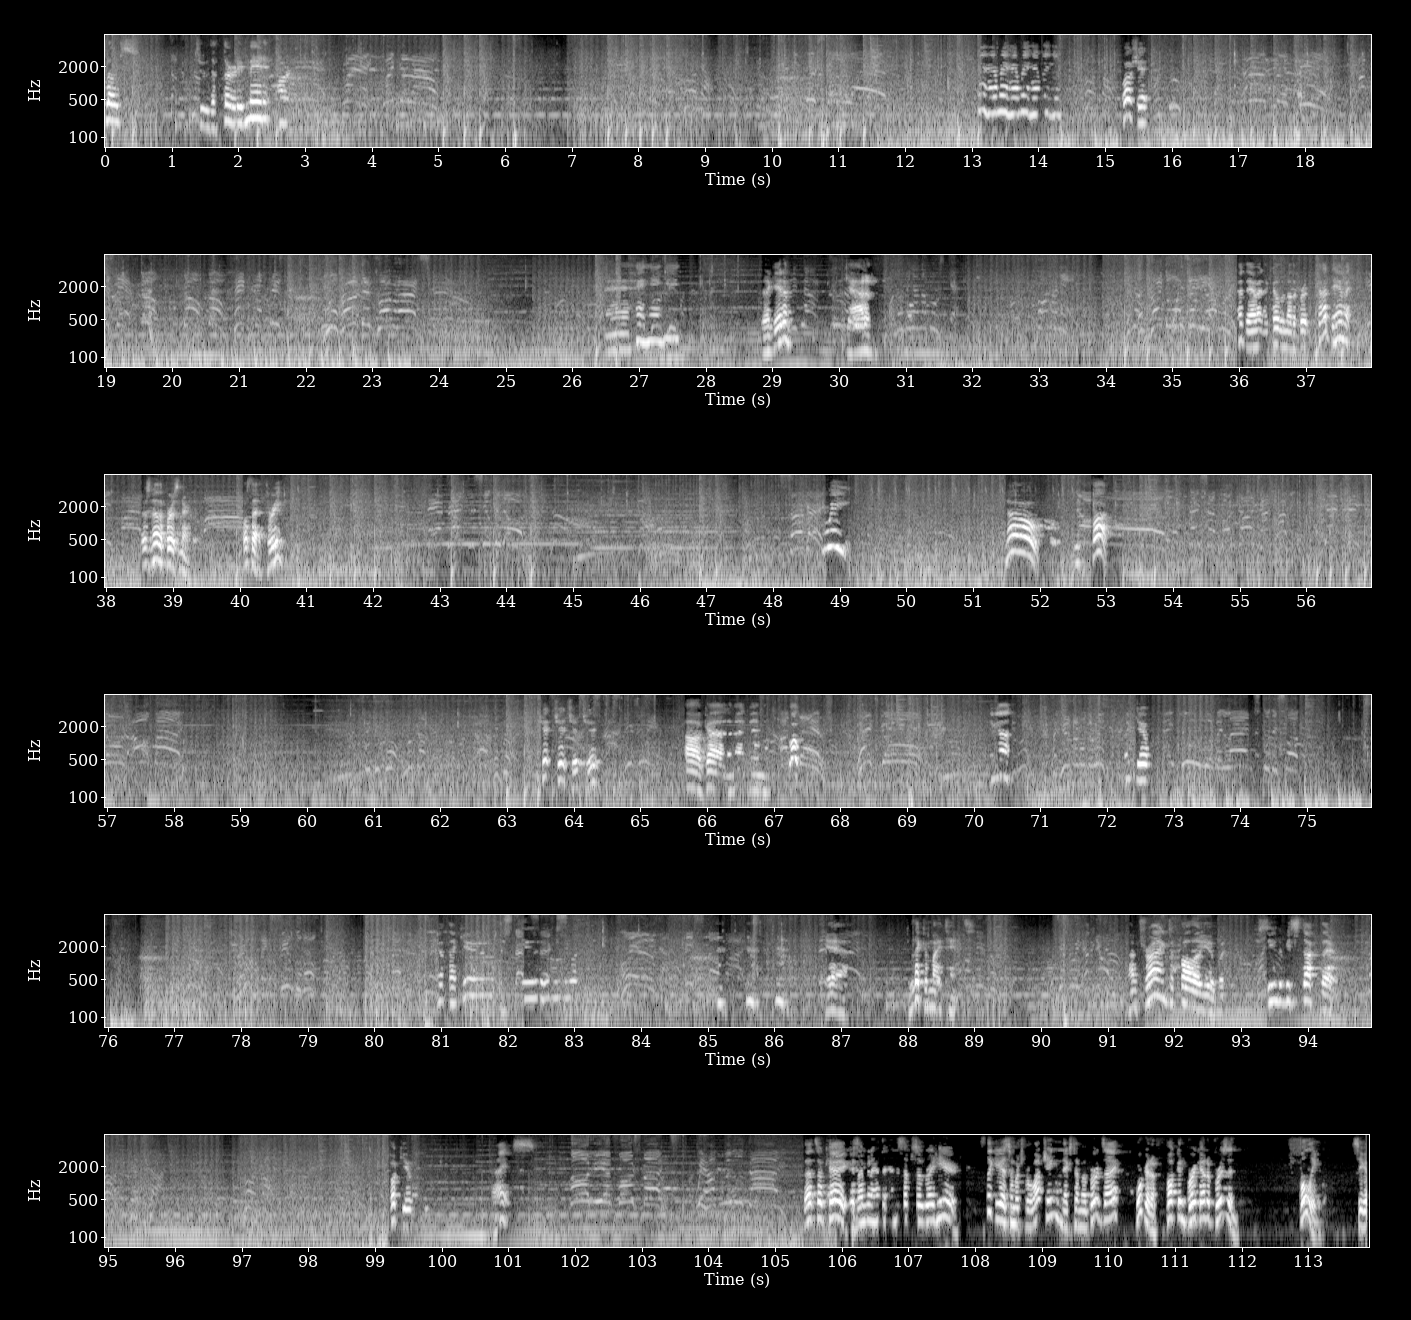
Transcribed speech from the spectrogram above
Close to the 30 minute mark. Whoa, shit. Eh. Did I get him? Got him. God damn it, I killed another person. God damn it. There's another prisoner. What's that, three? Wee! No! You fuck! Mason, more guys are coming! Get this door open! Shit, shit, shit, shit. Oh god, I'm at him. Whoa! Hang on. Thank you. Yeah, thank you. Thank you. Yeah. Lick my taint. I'm trying to follow you, but seem to be stuck there. Fuck you. Nice. That's okay, because I'm gonna have to end this episode right here. Thank you guys so much for watching. Next time on Birdseye, we're gonna fucking break out of prison. Fully.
